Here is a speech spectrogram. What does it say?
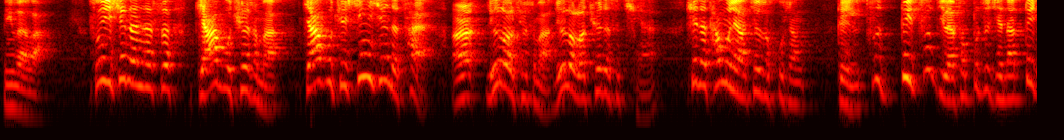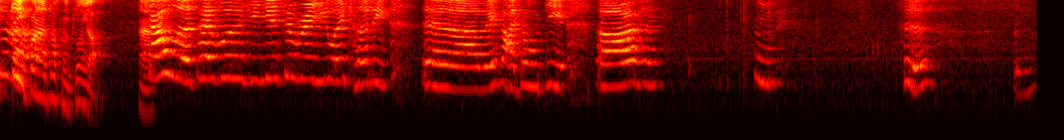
明白吧？所以现在呢是贾府缺什么？贾府缺新鲜的菜，而刘姥姥缺什么？刘姥姥缺的是钱。现在他们俩就是互相给自对自己来说不值钱，但对对对方来说很重要。贾府的菜不很新鲜，是不是因为城里呃违法种地而嗯嗯 嗯，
